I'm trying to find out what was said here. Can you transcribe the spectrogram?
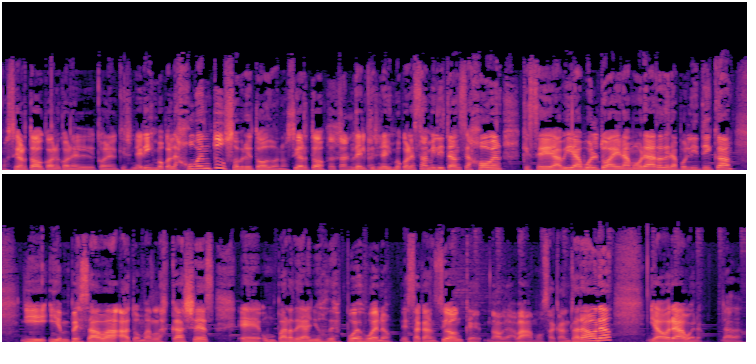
¿no es cierto?, con, con, el, con el kirchnerismo, con la juventud sobre todo, ¿no es cierto?, Totalmente. del kirchnerismo, con esa militancia joven que se había vuelto a enamorar de la política y, y empezaba a tomar las calles eh, un par de años después, bueno, esa canción que no la vamos a cantar ahora, y ahora, bueno, nada,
